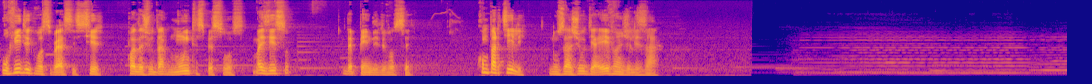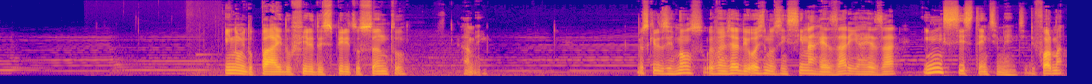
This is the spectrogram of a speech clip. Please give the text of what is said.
O vídeo que você vai assistir pode ajudar muitas pessoas, mas isso depende de você. Compartilhe, nos ajude a evangelizar. Em nome do Pai, do Filho e do Espírito Santo. Amém. Meus queridos irmãos, o Evangelho de hoje nos ensina a rezar e a rezar insistentemente, de forma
